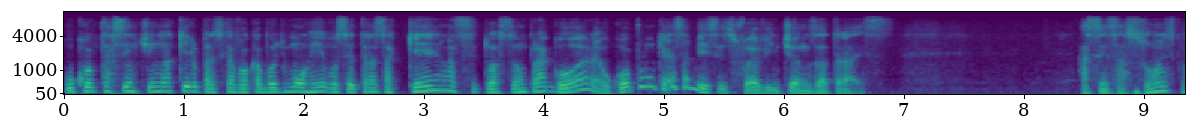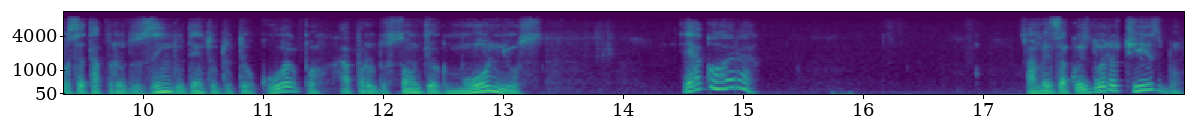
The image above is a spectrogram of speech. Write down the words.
O corpo está sentindo aquilo, parece que a avó acabou de morrer. Você traz aquela situação para agora. O corpo não quer saber se isso foi há 20 anos atrás as sensações que você está produzindo dentro do teu corpo, a produção de hormônios, é agora. A mesma coisa do erotismo.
